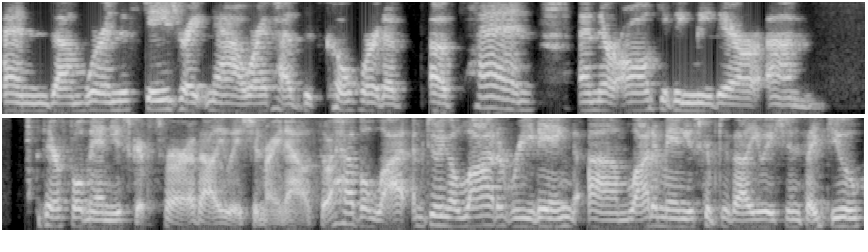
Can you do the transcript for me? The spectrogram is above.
and um, we're in the stage right now where I've had this cohort of of ten, and they're all giving me their um, their full manuscripts for evaluation right now. So I have a lot. I'm doing a lot of reading, um, a lot of manuscript evaluations. I do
